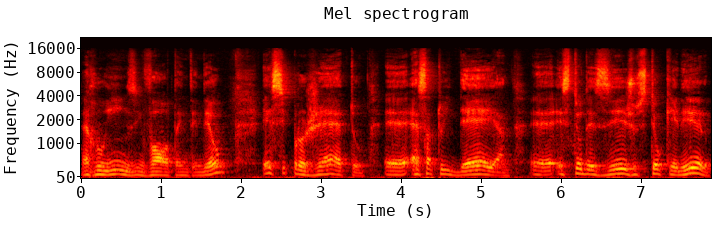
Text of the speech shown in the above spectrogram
é, ruins em volta, entendeu? Esse projeto, é, essa tua ideia, é, esse teu desejo, esse teu querer,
